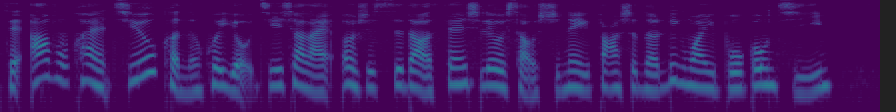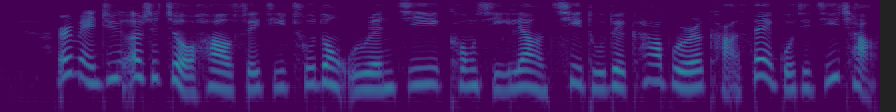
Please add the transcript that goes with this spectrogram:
在阿富汗极有可能会有接下来二十四到三十六小时内发生的另外一波攻击。而美军二十九号随即出动无人机空袭一辆企图对喀布尔卡塞国际机场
